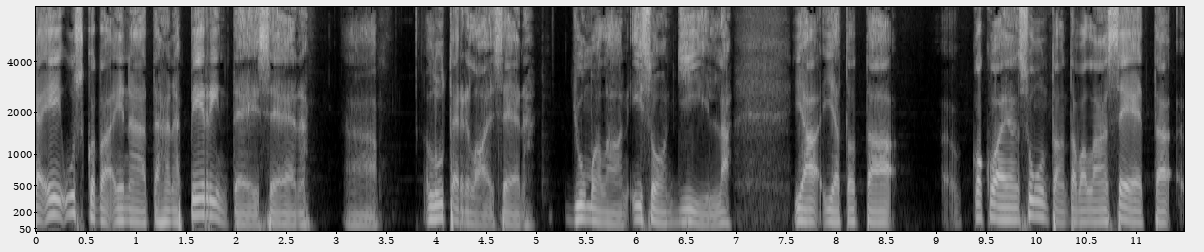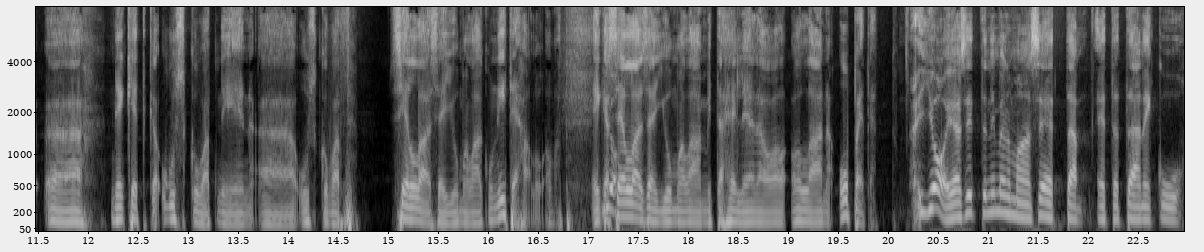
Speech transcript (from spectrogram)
ei uskota enää tähän perinteiseen ää, luterilaiseen Jumalaan isoon jillä. Ja, ja tota, koko ajan suunta on tavallaan se, että ö, ne, ketkä uskovat, niin ö, uskovat sellaiseen Jumalaan kuin itse haluavat, eikä Joo. sellaiseen Jumalaan, mitä heille ollaan opetettu. Joo, ja sitten nimenomaan se, että, että tämä niinku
